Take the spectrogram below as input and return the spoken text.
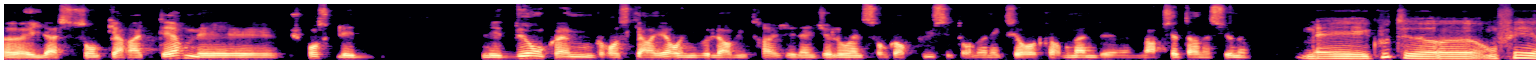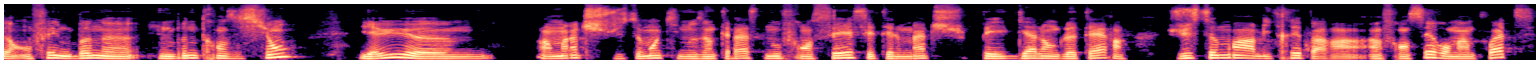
Euh, il a son caractère, mais je pense que les, les deux ont quand même une grosse carrière au niveau de l'arbitrage et Nigel Owens encore plus, étant donné que c'est recordman de matchs internationaux. Mais écoute, euh, on fait on fait une bonne une bonne transition. Il y a eu euh, un match justement qui nous intéresse nous Français. C'était le match Pays de Galles Angleterre, justement arbitré par un, un Français, Romain Poit.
